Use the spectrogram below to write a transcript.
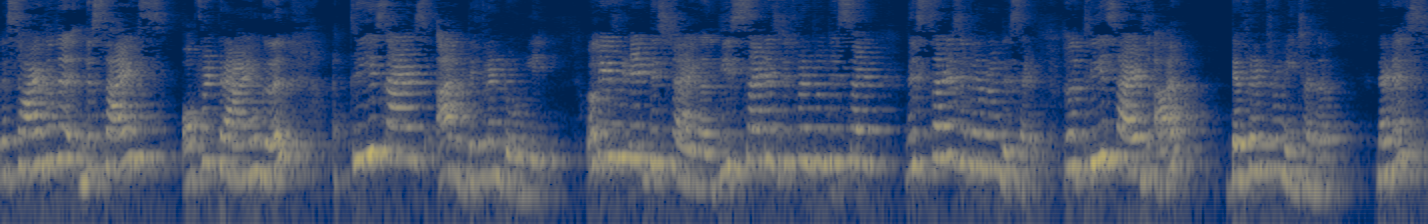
the sides of the, the sides of a triangle, three sides are different only. Okay, if we take this triangle, this side is different from this side, this side is different from this side. So three sides are different from each other. That is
